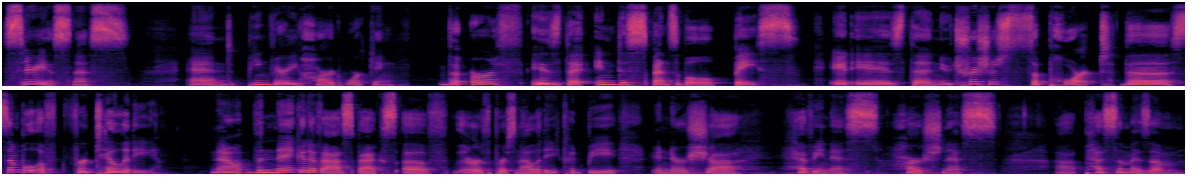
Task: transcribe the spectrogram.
seriousness, and being very hardworking. The earth is the indispensable base it is the nutritious support, the symbol of fertility. Now, the negative aspects of the earth personality could be inertia, heaviness, harshness, uh, pessimism,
